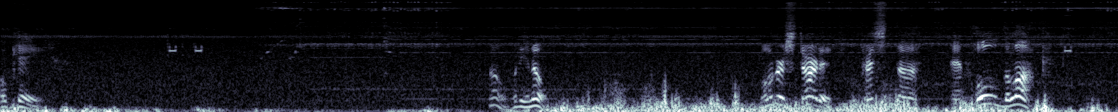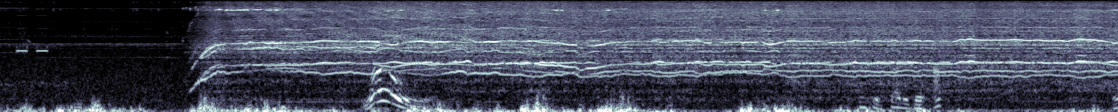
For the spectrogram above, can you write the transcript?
Okay. Oh, what do you know? Motor started. Press the and hold the lock. Whoa! I think it's to go up. Go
